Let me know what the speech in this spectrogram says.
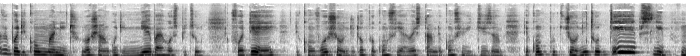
everybody come manage rush am go the nearby hospital. For there the convulsion the doctor come fit arrest am dem come fit reduce am. Dem come put john into deep sleep. Hmm.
